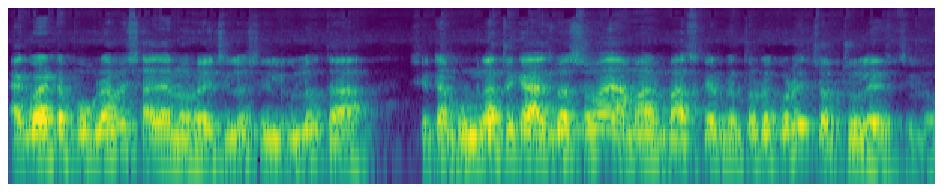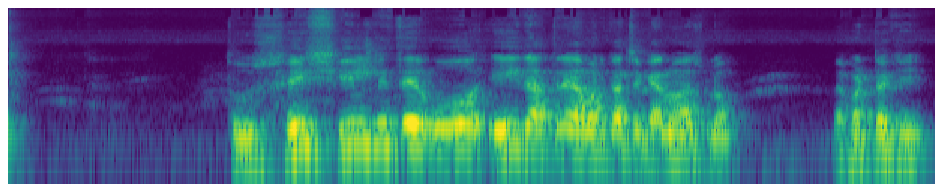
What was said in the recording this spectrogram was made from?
একবার একটা প্রোগ্রামে সাজানো হয়েছিল শিলগুলো তা সেটা বনগা থেকে আসবার সময় আমার বাস্কের ভেতরে করে সব চলে এসেছিল। তো সেই শিল নিতে ও এই রাত্রে আমার কাছে কেন আসলো? ব্যাপারটা কি?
